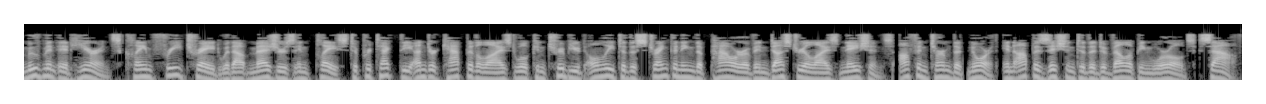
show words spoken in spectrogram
movement adherents claim free trade without measures in place to protect the undercapitalized will contribute only to the strengthening the power of industrialized nations often termed the North in opposition to the developing world's South.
